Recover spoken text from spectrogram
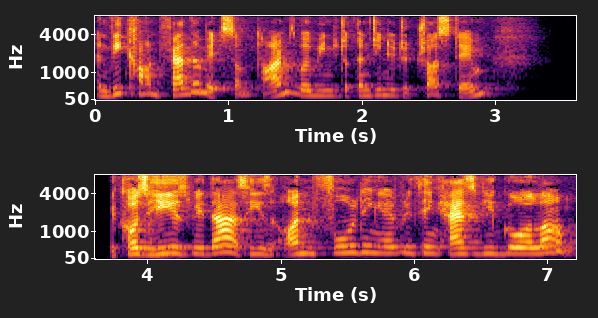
And we can't fathom it sometimes, but we need to continue to trust Him because He is with us. He is unfolding everything as we go along.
